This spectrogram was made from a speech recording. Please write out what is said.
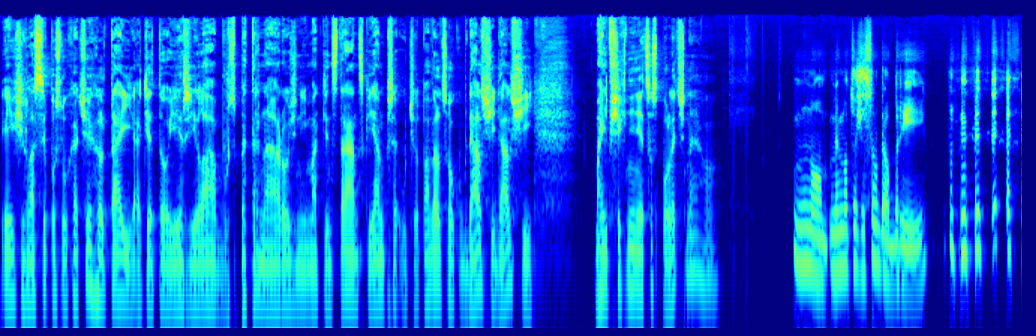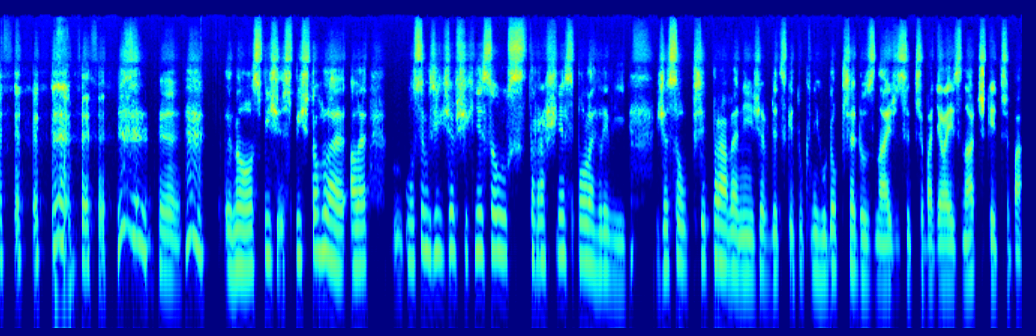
jejichž hlasy posluchači hltají, ať je to Jiří Lábus, Petr Nárožný, Martin Stránský, Jan Přeučil, Pavel Soukup, další, další. Mají všichni něco společného? No, mimo to, že jsou dobrý, No, spíš, spíš tohle, ale musím říct, že všichni jsou strašně spolehliví, že jsou připravení, že vždycky tu knihu dopředu znají, že si třeba dělají značky, třeba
